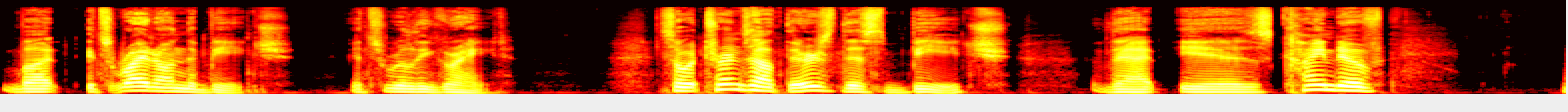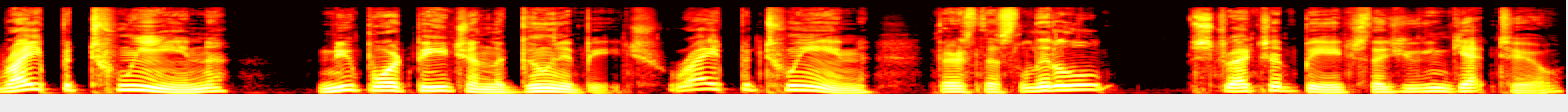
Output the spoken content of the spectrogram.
but it's right on the beach. It's really great. So it turns out there's this beach that is kind of right between Newport Beach and Laguna Beach. Right between, there's this little stretch of beach that you can get to,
